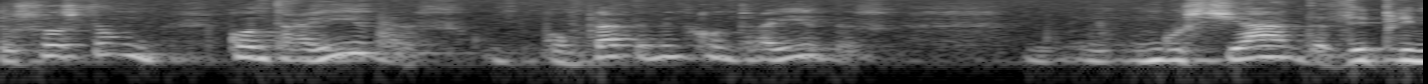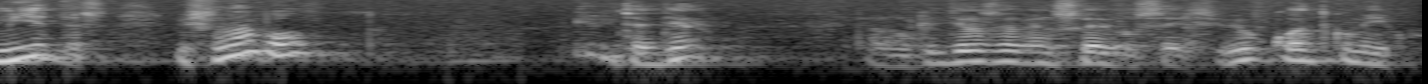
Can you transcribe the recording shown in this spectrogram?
As pessoas estão contraídas, completamente contraídas, angustiadas, deprimidas. Isso não é bom. Entendeu? Então, que Deus abençoe vocês, viu? Conta comigo.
